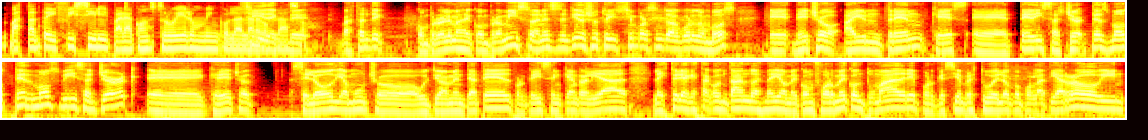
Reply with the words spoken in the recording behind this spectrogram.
bastante difícil para construir un vínculo a largo Sí, de- plazo. de- bastante con problemas de compromiso. En ese sentido, yo estoy 100% de acuerdo en vos. Eh, de hecho, hay un tren que es eh, Ted, is a jerk, Ted, Mos- Ted Mosby is a jerk, eh, que de hecho se lo odia mucho últimamente a Ted porque dicen que en realidad la historia que está contando es medio me conformé con tu madre porque siempre estuve loco por la tía Robin,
